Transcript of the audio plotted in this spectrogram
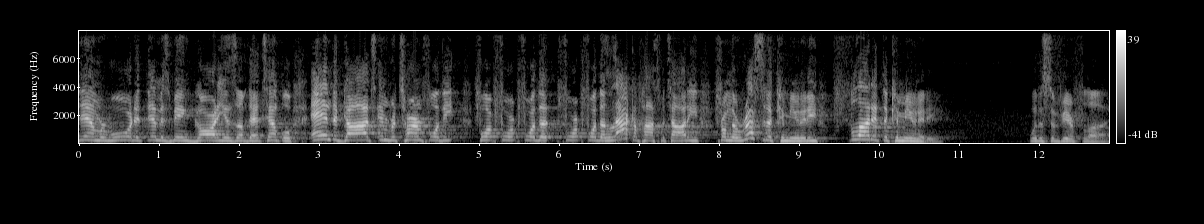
them, rewarded them as being guardians of that temple. And the gods, in return for the, for, for, for, the, for, for the lack of hospitality from the rest of the community, flooded the community with a severe flood.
